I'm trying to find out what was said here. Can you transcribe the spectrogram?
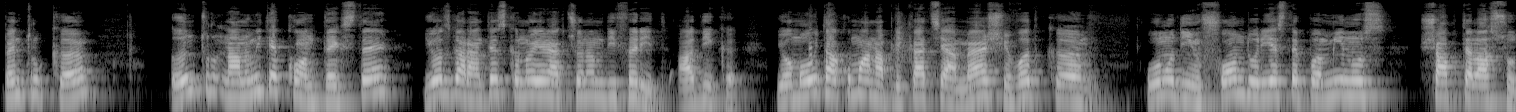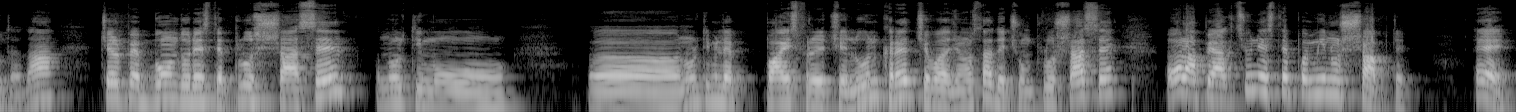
pentru că într-un anumite contexte eu îți garantez că noi reacționăm diferit. Adică, eu mă uit acum în aplicația mea și văd că unul din fonduri este pe minus 7%, da? Cel pe bonduri este plus 6 în ultimul Uh, în ultimele 14 luni, cred, ceva de genul ăsta, deci un plus 6, ăla pe acțiune este pe minus 7. E,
